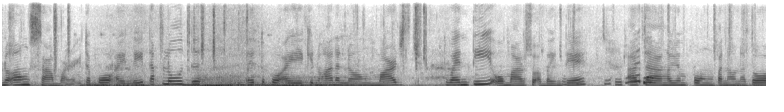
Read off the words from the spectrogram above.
noong summer. Ito po ay late upload. Ito po ay kinuhanan noong March 20 o Marso 20. At ah, ngayon pong panahon na to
